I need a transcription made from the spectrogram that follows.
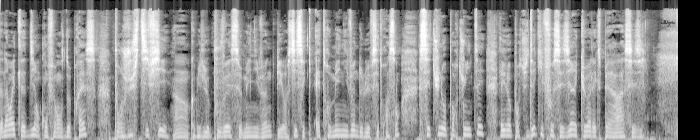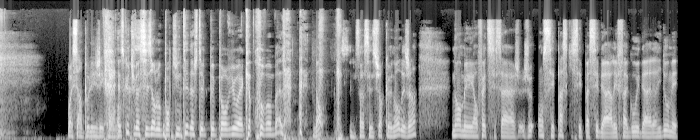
Dana White l'a dit en conférence de presse pour justifier, hein, comme il le pouvait, ce main event. Puis aussi, c'est qu'être main event de l'UFC 300, c'est une opportunité et une opportunité qu'il faut saisir et que Alex Pereira a saisi. Ouais, c'est un peu léger quand même. Est-ce que tu vas saisir l'opportunité d'acheter le pay-per-view à 80 balles? Non, ça c'est sûr que non déjà. Non, mais en fait, c'est ça. Je, on sait pas ce qui s'est passé derrière les fagots et derrière les rideaux, mais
